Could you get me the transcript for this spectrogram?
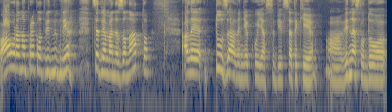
Аура, наприклад, від Мюглєр. Це для мене занадто. Але ту зелень, яку я собі все-таки е, віднесла до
